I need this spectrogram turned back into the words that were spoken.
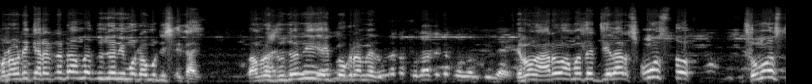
মোটামুটি ক্যারেক্টারটা আমরা দুজনই মোটামুটি শেখাই। আমরা দুজনই এই প্রোগ্রামের এবং আরও আমাদের জেলার সমস্ত সমস্ত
